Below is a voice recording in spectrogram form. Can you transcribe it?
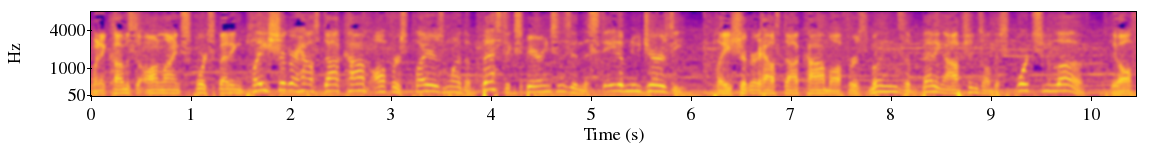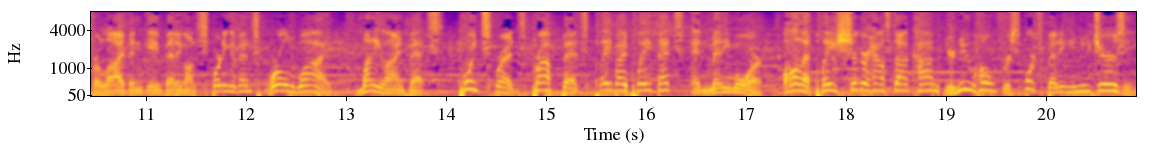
When it comes to online sports betting, PlaySugarHouse.com offers players one of the best experiences in the state of New Jersey. PlaySugarHouse.com offers millions of betting options on the sports you love. They offer live in-game betting on sporting events worldwide, moneyline bets, point spreads, prop bets, play-by-play bets, and many more. All at PlaySugarHouse.com, your new home for sports betting in New Jersey.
